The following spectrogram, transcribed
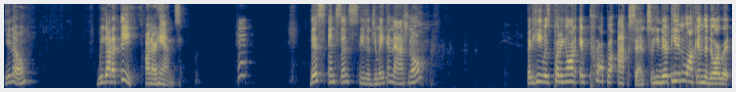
you know, we got a thief on our hands. Hmm. This instance, he's a Jamaican national, but he was putting on a proper accent. So he, did, he didn't walk in the door with,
